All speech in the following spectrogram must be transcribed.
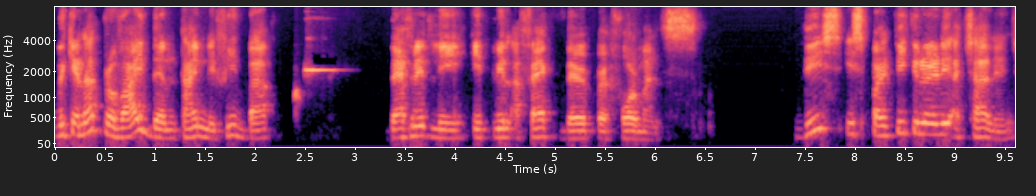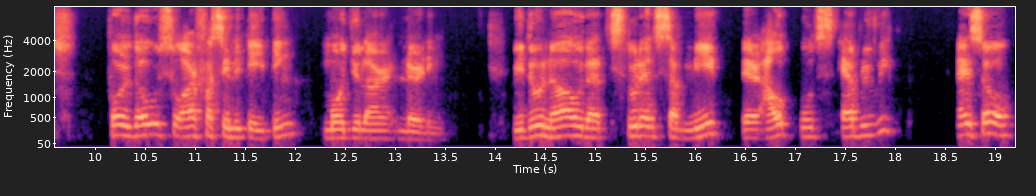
we cannot provide them timely feedback, definitely it will affect their performance. This is particularly a challenge for those who are facilitating modular learning. We do know that students submit their outputs every week. And so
